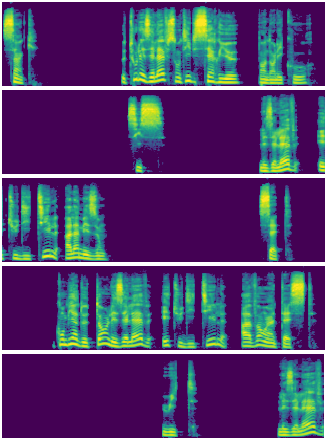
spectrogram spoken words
5. Tous les élèves sont-ils sérieux pendant les cours? 6. Les élèves étudient-ils à la maison? 7. Combien de temps les élèves étudient-ils avant un test? 8. Les élèves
